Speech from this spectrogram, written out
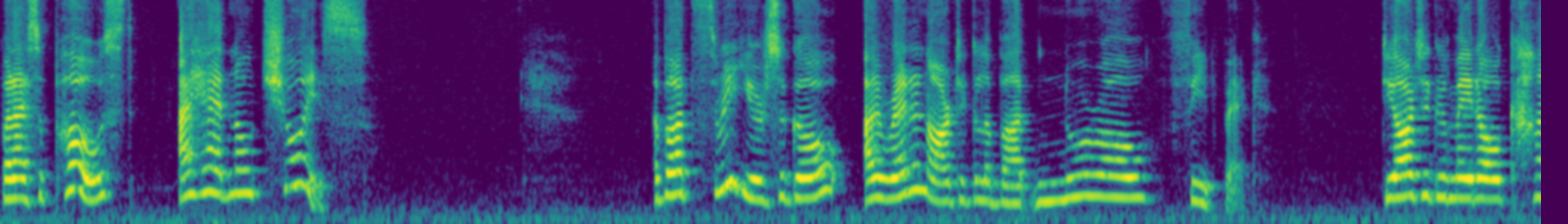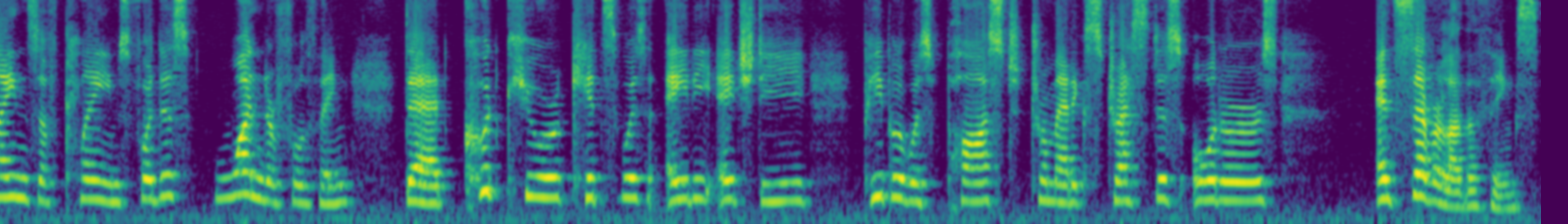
But I supposed I had no choice. About three years ago, I read an article about neurofeedback. The article made all kinds of claims for this wonderful thing that could cure kids with ADHD, people with post-traumatic stress disorders, and several other things,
